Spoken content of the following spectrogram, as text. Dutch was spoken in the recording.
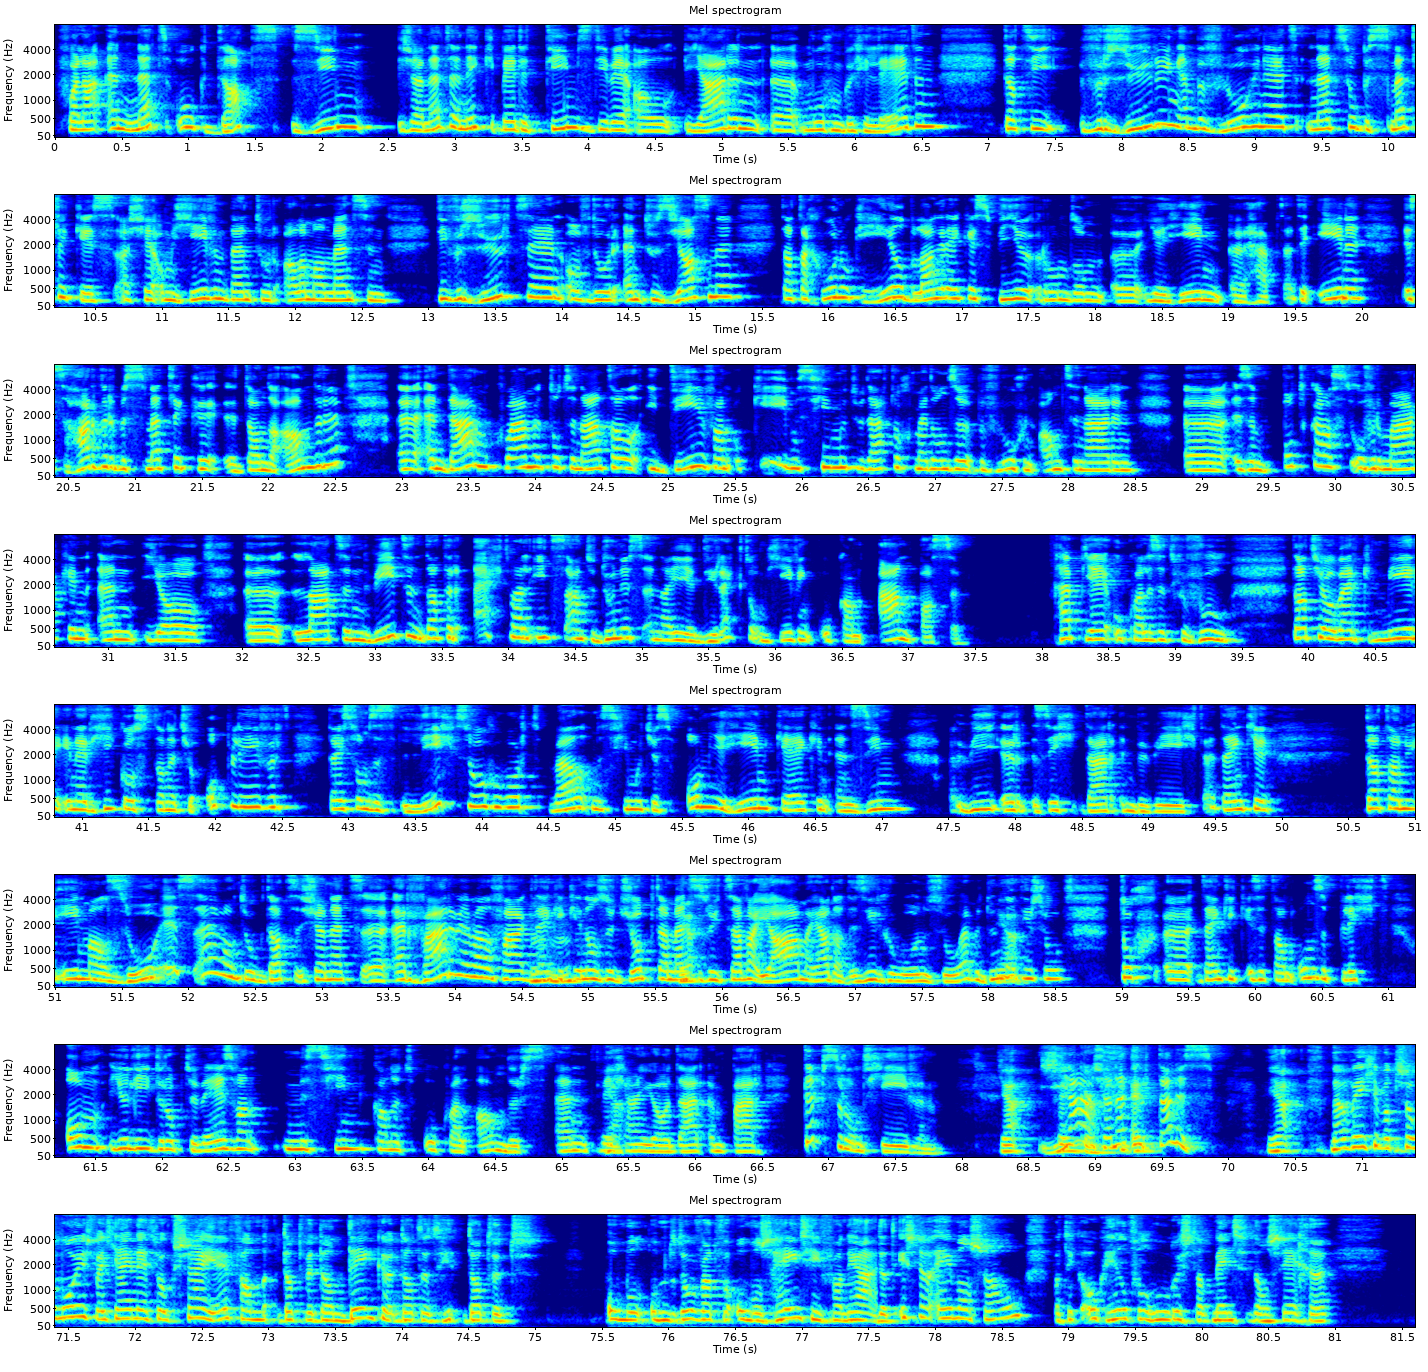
Voilà, en net ook dat zien Jeannette en ik bij de teams die wij al jaren uh, mogen begeleiden, dat die verzuring en bevlogenheid net zo besmettelijk is als je omgeven bent door allemaal mensen die verzuurd zijn of door enthousiasme, dat dat gewoon ook heel belangrijk is wie je rondom uh, je heen uh, hebt. De ene is harder besmettelijk uh, dan de andere. en daarom kwamen we tot een aantal ideeën van oké, misschien moeten we daar toch met onze bevlogen ambtenaren eens een podcast over maken en jou laten weten dat er echt wel iets aan te doen is en dat je je directe omgeving ook kan aanpassen. Heb jij ook wel eens het gevoel dat jouw werk meer energie kost dan het je oplevert? Dat je soms eens leeggezogen wordt? Wel, misschien moet je eens om je heen kijken en zien wie er zich daarin beweegt. Denk je dat dat nu eenmaal zo is? Want ook dat, Jeannette, eh, ervaren wij wel vaak, denk ik, mhm. in onze job, dat mensen zoiets hebben van ja, maar ja, dat is hier gewoon zo. We doen dat hier zo. Toch, eh, denk ik, is het dan onze plicht om jullie erop te wijzen van misschien kan het ook wel anders. En wij gaan jou daar een paar tips rond geven. Ja, zeker. Ja, Jeannette, vertel eens. Ja, nou weet je wat zo mooi is, wat jij net ook zei, hè, van dat we dan denken dat het, dat het om, om, door wat we om ons heen zien van ja, dat is nou eenmaal zo. Wat ik ook heel veel hoor is dat mensen dan zeggen,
